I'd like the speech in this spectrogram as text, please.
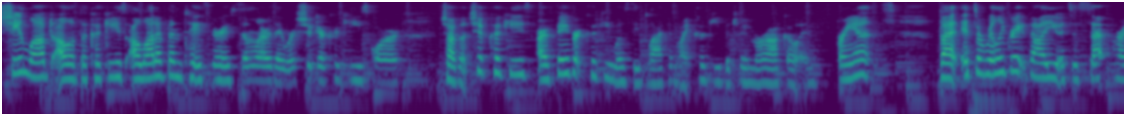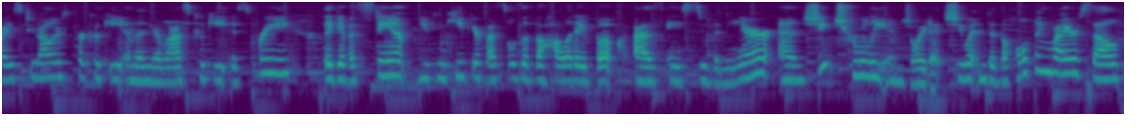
She loved all of the cookies. A lot of them taste very similar. They were sugar cookies or chocolate chip cookies. Our favorite cookie was the black and white cookie between Morocco and France. But it's a really great value. It's a set price, $2 per cookie, and then your last cookie is free. They give a stamp. You can keep your Festivals of the Holiday book as a souvenir, and she truly enjoyed it. She went and did the whole thing by herself,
